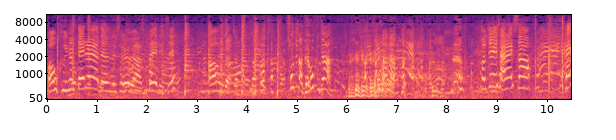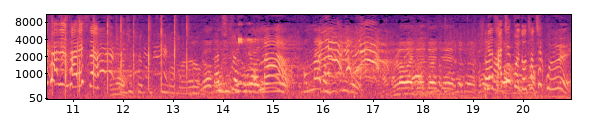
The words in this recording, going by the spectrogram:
어 그냥 때려야 되는데 쟤를 왜 안 때리지? 아 진짜 답답해. 서준아, 배고프냐? 서준이 잘했어. 대사는 잘했어. 저도 배고픈가 봐요. 난 진짜 엄마, 엄마 나 무슨 거? 올라와, 이제. 야 자책골 너 자책골.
